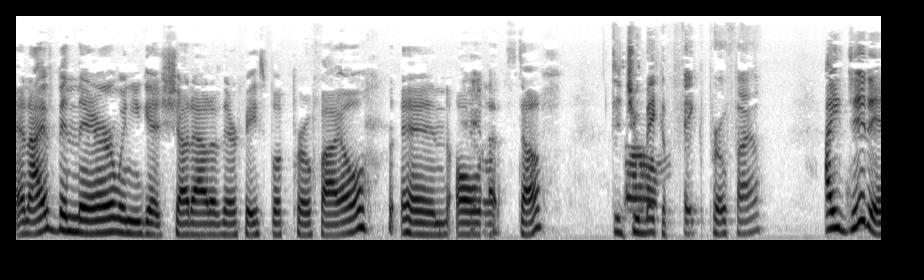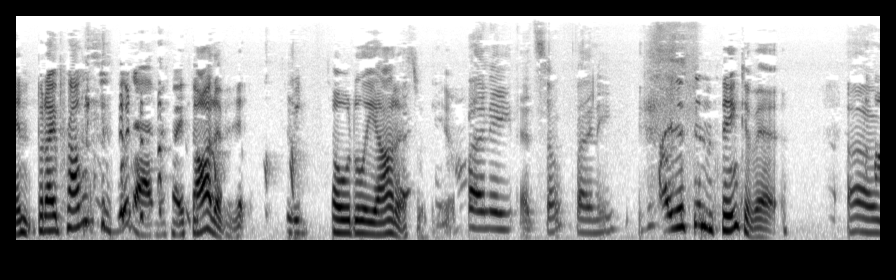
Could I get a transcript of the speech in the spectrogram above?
And I've been there when you get shut out of their Facebook profile and all that stuff. Did you make a fake profile? I didn't, but I probably would have if I thought of it, to be totally honest with you. Funny. That's so funny. I just didn't think of it. Oh,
